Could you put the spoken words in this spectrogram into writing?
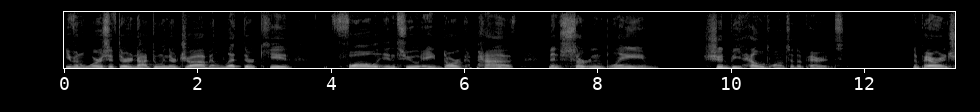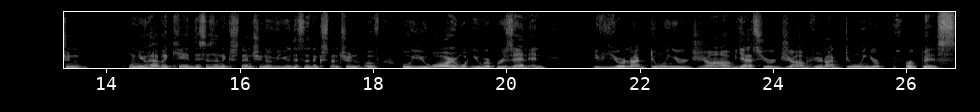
even worse, if they're not doing their job and let their kid fall into a dark path, then certain blame should be held onto the parents. The parents shouldn't when you have a kid, this is an extension of you. This is an extension of who you are and what you represent. And if you're not doing your job, yes, your job, if you're not doing your purpose,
